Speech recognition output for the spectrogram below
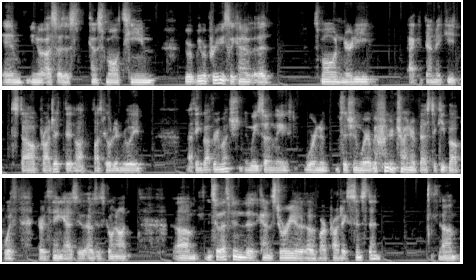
and you know, us as a kind of small team, we were, we were previously kind of a small nerdy academic style project that lots of people didn't really uh, think about very much. And we suddenly were in a position where we were trying our best to keep up with everything as, it, as going on. Um, and so that's been the kind of the story of, of our project since then. Um,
